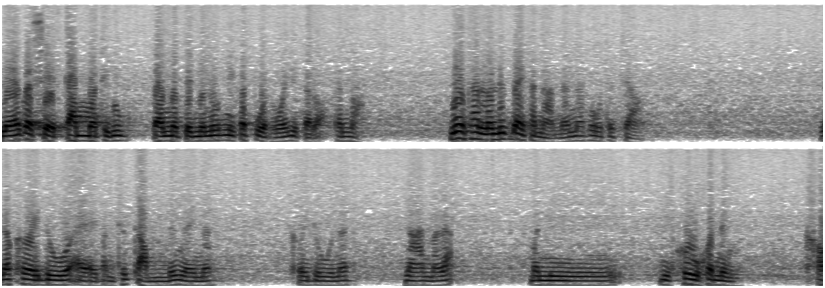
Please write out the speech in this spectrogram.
แล้วก็เศษกรรมมาถึงตอนมาเป็นมนุษย์นี่ก็ปวดหัวอยู่ตลอดท่านบอกเนี่ยท่านระลึกได้ขนาดนั้นนะพระพุทธเจ้า แล้วเคยดูไอ้บันทึกกรรมหรือไงนะ เคยดูนะ นานมาแล้ว มันมีมีครูคนหนึ่ง เขา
